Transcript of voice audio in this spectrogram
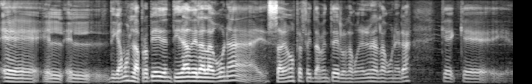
el, digamos, la propia identidad de la laguna, sabemos perfectamente los laguneros y las laguneras que,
